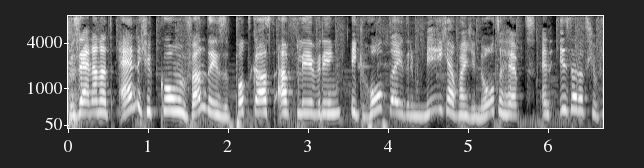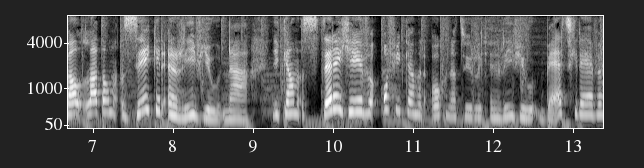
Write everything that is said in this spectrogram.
We zijn aan het einde gekomen van deze podcastaflevering. Ik hoop dat je er mega van genoten hebt. En is dat het geval, laat dan zeker een review na. Je kan sterren geven of je kan er ook natuurlijk een review bij schrijven.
